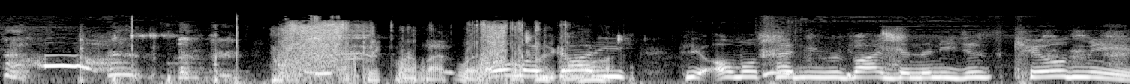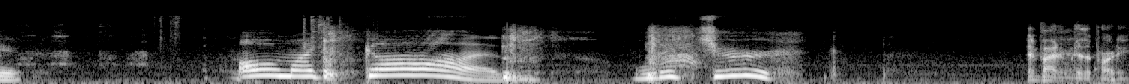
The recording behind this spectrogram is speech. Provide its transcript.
Oh my god, he, he almost had me revived and then he just killed me. Oh my god! What a jerk! Invite him to the party.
